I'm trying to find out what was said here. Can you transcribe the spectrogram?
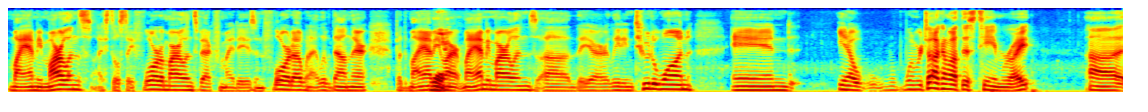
Miami Marlins. I still say Florida Marlins, back from my days in Florida when I lived down there. But the Miami yeah. Mar- Miami Marlins, uh, they are leading two to one, and you know when we're talking about this team, right? Uh,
